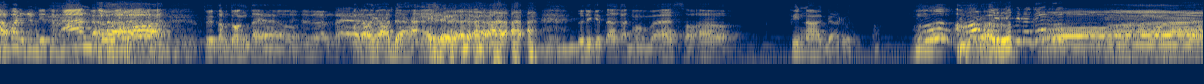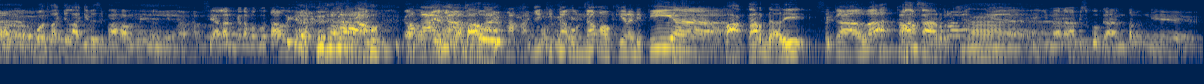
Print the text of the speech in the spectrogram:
apa dengan Twitter antum? Twitter dontel. Twitter dontel. Padahal nggak ada. Jadi kita akan membahas soal Vina Garut. Hah? Vina Apa Garut? Vina Garut? Oh. Buat laki-laki masih paham nih. Paham. Sialan kenapa gua tahu ya? Mungkin makanya, nggak tahu. makanya, kita undang Oki Raditya. Pakar dari Segala pakar. Nah, Ya, gimana habis gua ganteng ya.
